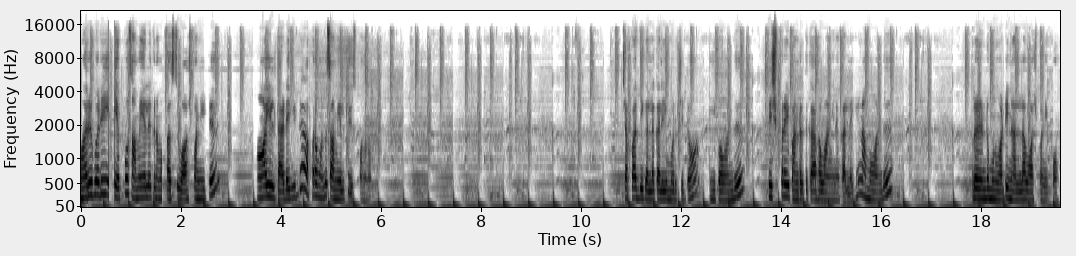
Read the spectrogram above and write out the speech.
மறுபடி எப்போ சமையலுக்கு நம்ம ஃபஸ்ட்டு வாஷ் பண்ணிவிட்டு ஆயில் தடவிட்டு அப்புறம் வந்து சமையலுக்கு யூஸ் பண்ணணும். சப்பாத்தி கல்லை கழுவி முடிச்சிட்டோம். இப்போ வந்து ஃபிஷ் ஃப்ரை பண்ணுறதுக்காக வாங்கின கல்லையும் நம்ம வந்து ஒரு ரெண்டு மூணு வாட்டி நல்லா வாஷ் பண்ணிப்போம்.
